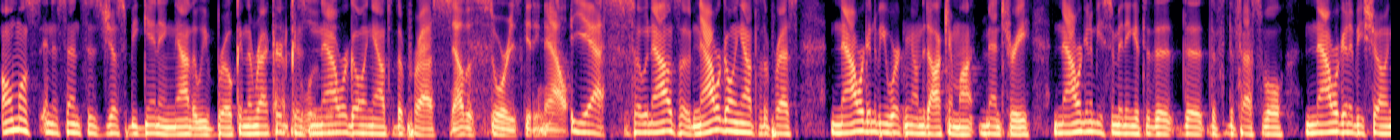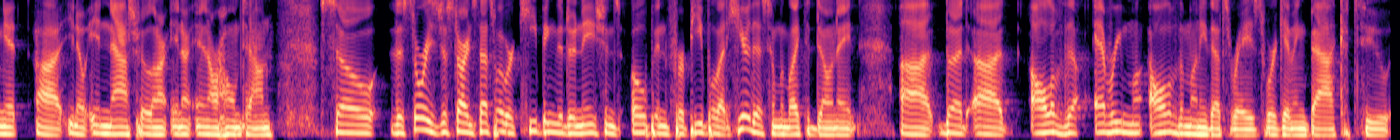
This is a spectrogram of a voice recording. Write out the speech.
almost in a sense is just beginning now that we've broken the record because now we're going out to the press. Now the story's getting out. Yes. So now, so now we're going out to the press. Now we're going to be working on the documentary. Now we're going to be submitting it to the the, the, the festival. Now we're going to be showing it, uh, you know, in Nashville in our, in our in our hometown. So the story's just starting. So that's why we're keeping the donations open for people that hear this and would like to donate. Uh, but uh, all of the every all of the money that's raised, we're giving back to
